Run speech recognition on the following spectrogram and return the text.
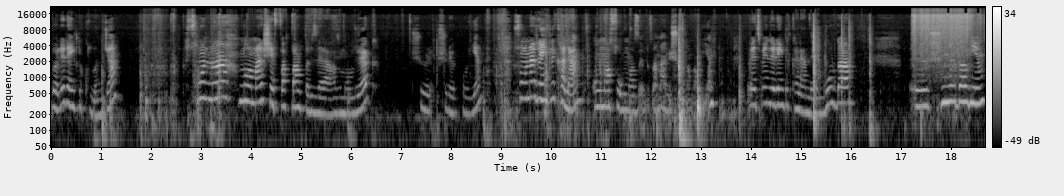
böyle renkli kullanacağım. Sonra normal şeffaf bant da bize lazım olacak. Şöyle şuraya koyayım. Sonra renkli kalem. Olmazsa olmazlarımız. Hemen bir şuradan alayım. Evet benim de renkli kalemlerim burada. Ee, şunları da alayım.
